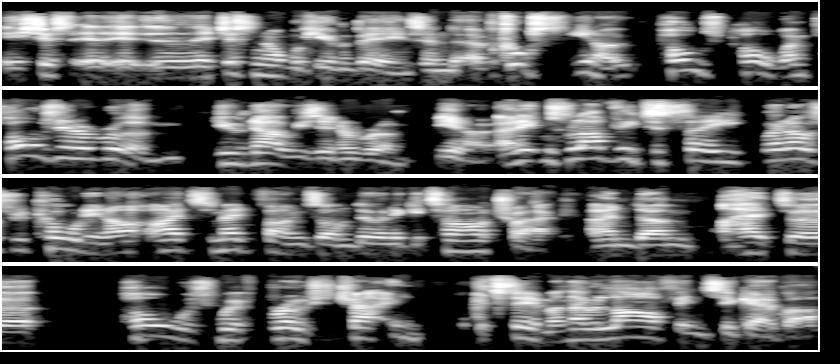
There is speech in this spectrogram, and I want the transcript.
it's just they're just normal human beings, and of course, you know, Paul's Paul. When Paul's in a room, you know he's in a room. You know, and it was lovely to see when I was recording. I, I had some headphones on doing a guitar track, and um, I had to. Paul was with Bruce chatting, I could see him, and they were laughing together.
